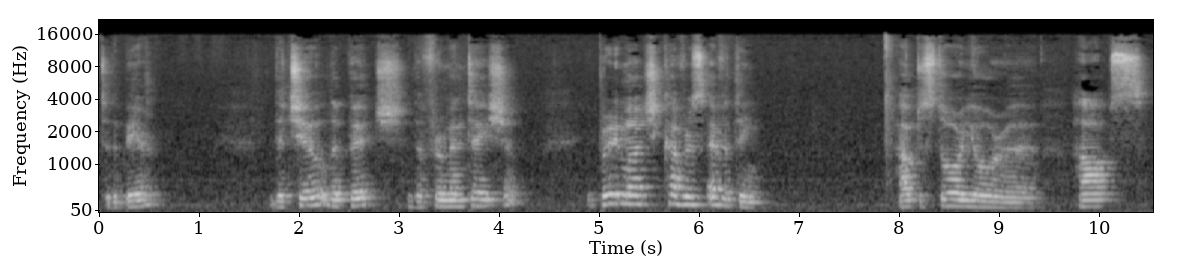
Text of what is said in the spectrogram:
to the beer. The chill, the pitch, the fermentation. It pretty much covers everything. How to store your uh, hops.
